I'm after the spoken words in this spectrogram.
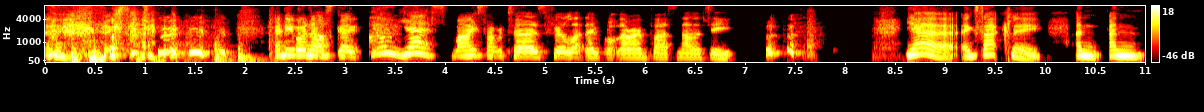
Anyone else going, oh yes, my saboteurs feel like they've got their own personality. yeah, exactly. And and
